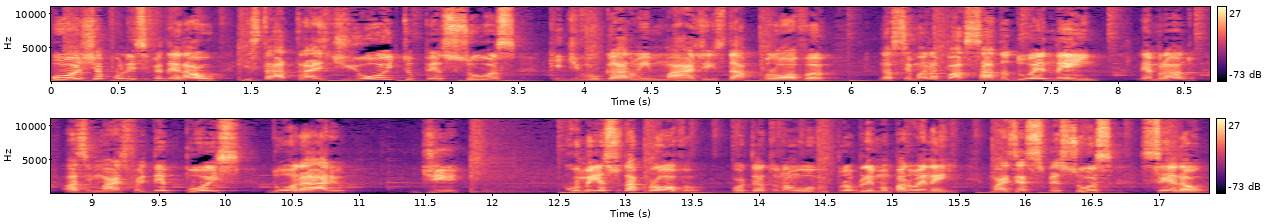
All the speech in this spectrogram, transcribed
Hoje, a Polícia Federal está atrás de oito pessoas que divulgaram imagens da prova na semana passada do Enem. Lembrando, as imagens foi depois do horário de começo da prova, portanto, não houve problema para o Enem. Mas essas pessoas serão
